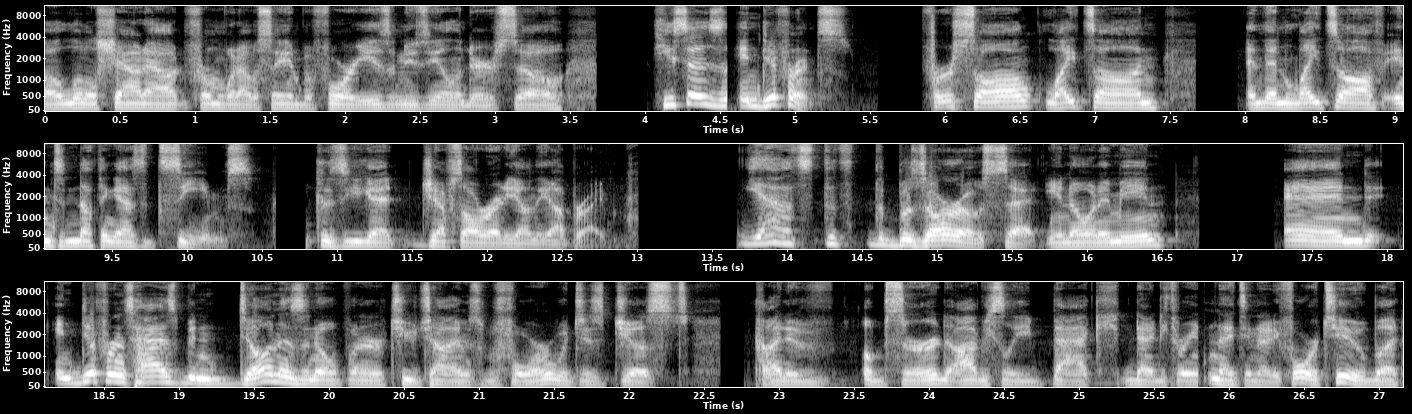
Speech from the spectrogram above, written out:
a little shout out from what I was saying before. He is a New Zealander. So he says indifference. First song, lights on, and then lights off into nothing as it seems. Because you get Jeff's already on the upright. Yeah, that's, that's the Bizarro set, you know what I mean? And indifference has been done as an opener two times before, which is just kind of absurd. Obviously, back 93, 1994 too, but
